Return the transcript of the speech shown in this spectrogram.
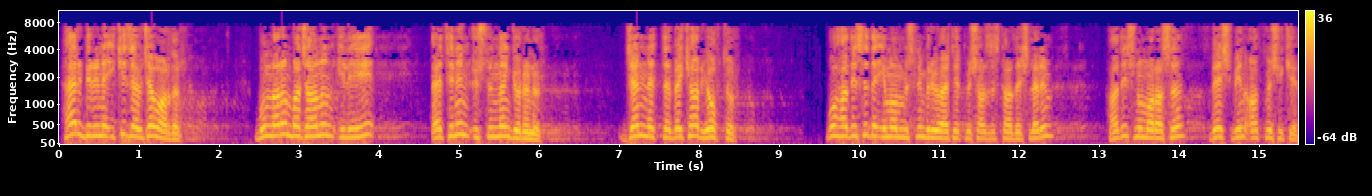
Her birine iki zevce vardır. Bunların bacağının iliği etinin üstünden görünür. Cennette bekar yoktur. Bu hadisi de İmam Müslim rivayet etmiş aziz kardeşlerim. Hadis numarası 5062.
